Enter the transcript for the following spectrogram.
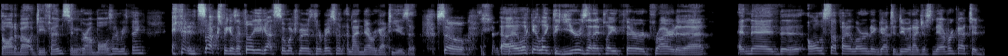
thought about defense and ground balls and everything. And it sucks because I feel like he got so much better as third baseman and I never got to use it. So uh, I look at like the years that I played third prior to that and then the all the stuff I learned and got to do, and I just never got to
